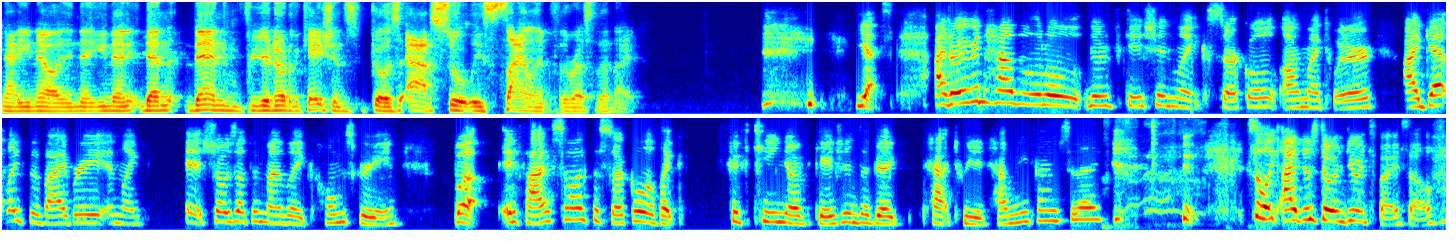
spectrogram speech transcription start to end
now you know, and then you then then then for your notifications goes absolutely silent for the rest of the night. yes, I don't even have the little notification like circle on my Twitter. I get like the vibrate and like it shows up in my like home screen. But if I saw like the circle of like 15 notifications, I'd be like, Pat tweeted how many times today? so like I just don't do it to myself.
